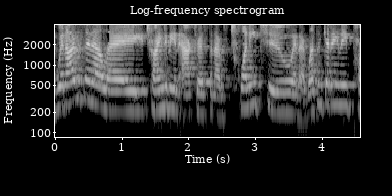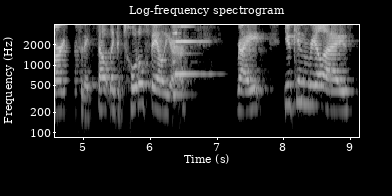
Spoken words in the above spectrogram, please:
when I was in LA trying to be an actress and I was 22 and I wasn't getting any parts and I felt like a total failure, right? You can realize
